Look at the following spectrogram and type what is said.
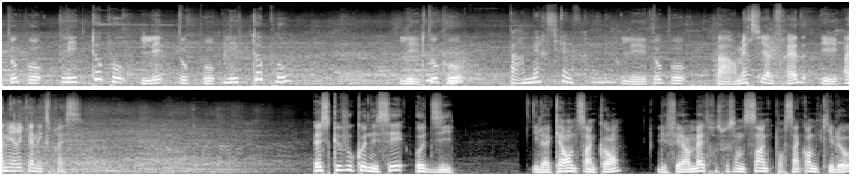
topos. Les topos. Les topos. Les topos. Les topos. Par Merci Alfred. Les topos. Par Merci Alfred et American Express. Est-ce que vous connaissez Ozzy? Il a 45 ans, il fait 1m65 pour 50 kg,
